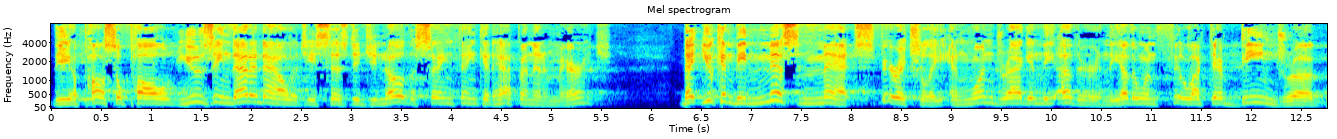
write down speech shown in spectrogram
the Apostle Paul, using that analogy, says, Did you know the same thing could happen in a marriage? That you can be mismatched spiritually, and one dragging the other, and the other one feel like they're being drugged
